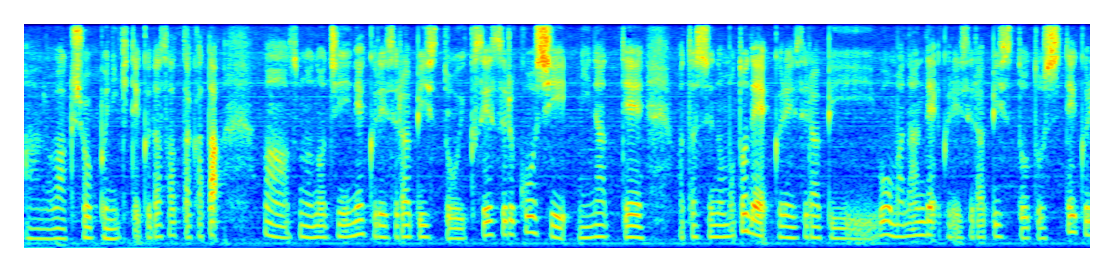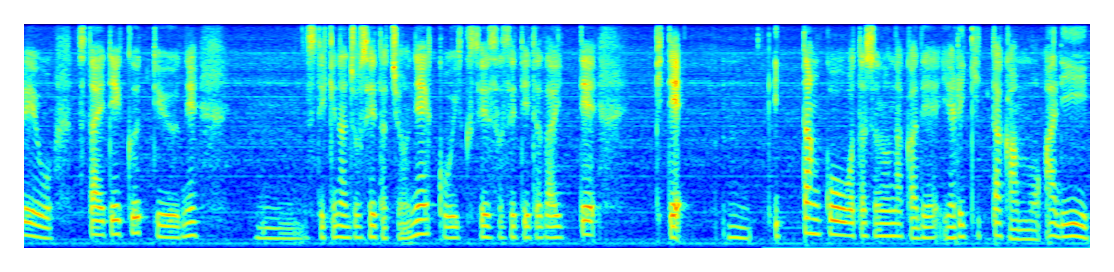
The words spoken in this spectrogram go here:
あのワークショップに来てくださった方まあその後にねクレイセラピストを育成する講師になって私のもとでクレイセラピーを学んでクレイセラピストとしてクレイを伝えていくっていうねうん素敵な女性たちをねこう育成させていただいてきて、うん、一旦こう私の中でやりきった感もあり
